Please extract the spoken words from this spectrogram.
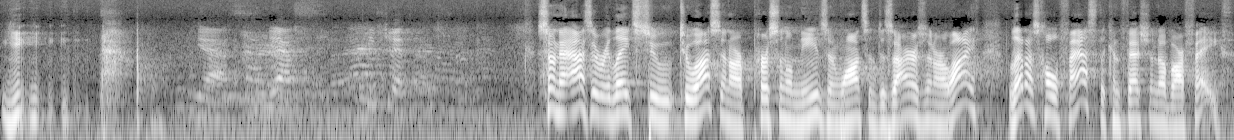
you, you, yes, yes. So now, as it relates to, to us and our personal needs and wants and desires in our life, let us hold fast the confession of our faith.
